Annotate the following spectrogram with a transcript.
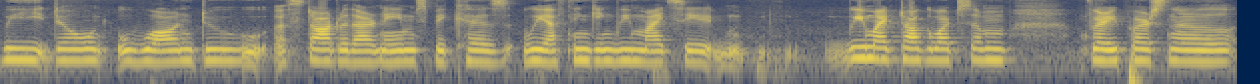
we don't want to uh, start with our names because we are thinking we might say, we might talk about some very personal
